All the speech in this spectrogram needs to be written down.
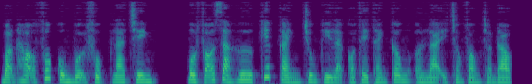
Bọn họ vô cùng bội phục La Trinh, một võ giả hư kiếp cảnh trung kỳ lại có thể thành công ở lại trong vòng tròn đỏ.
